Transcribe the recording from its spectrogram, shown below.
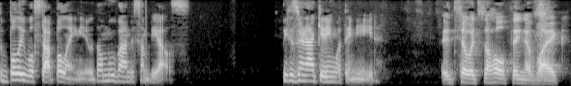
the bully will stop bullying you they'll move on to somebody else because they're not getting what they need and so it's the whole thing of like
